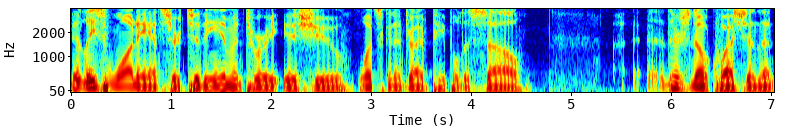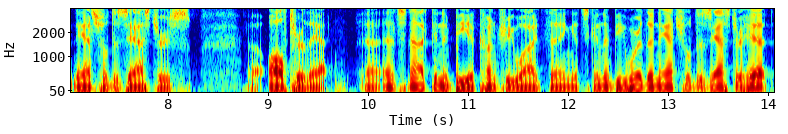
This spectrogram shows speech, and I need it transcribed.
at least one answer to the inventory issue, what's going to drive people to sell? Uh, there's no question that natural disasters uh, alter that. Uh, it's not going to be a countrywide thing. It's going to be where the natural disaster hit.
